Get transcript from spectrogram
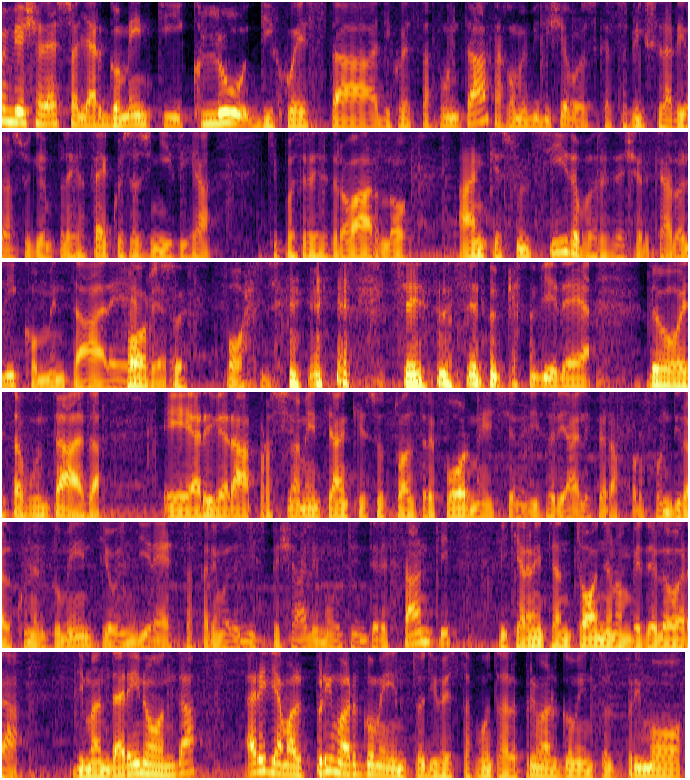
invece adesso agli argomenti clou di questa, di questa puntata. Come vi dicevo, lo Scassapixel arriva su Gameplay Café. Questo significa che potrete trovarlo anche sul sito. Potrete cercarlo lì, commentare. Forse. Per, forse. se, se non cambia idea dopo questa puntata e arriverà prossimamente anche sotto altre forme, che siano editoriali per approfondire alcuni argomenti o in diretta faremo degli speciali molto interessanti che chiaramente Antonio non vede l'ora di mandare in onda. Arriviamo al primo argomento di questa puntata, il primo argomento, il primo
